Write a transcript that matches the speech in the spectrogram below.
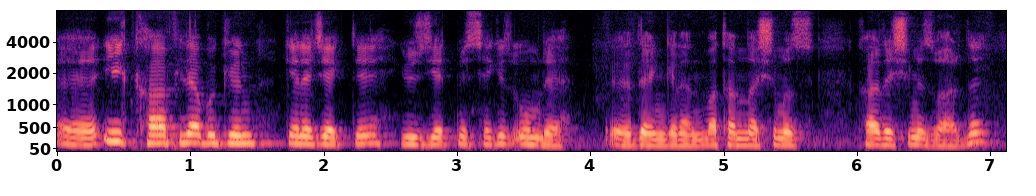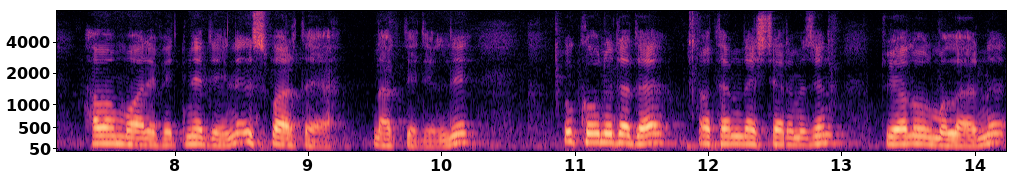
Ee, ilk kafile bugün gelecekti. 178 Umre'den gelen vatandaşımız, kardeşimiz vardı. Hava muhalefeti nedeniyle Isparta'ya nakledildi. Bu konuda da vatandaşlarımızın duyarlı olmalarını,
